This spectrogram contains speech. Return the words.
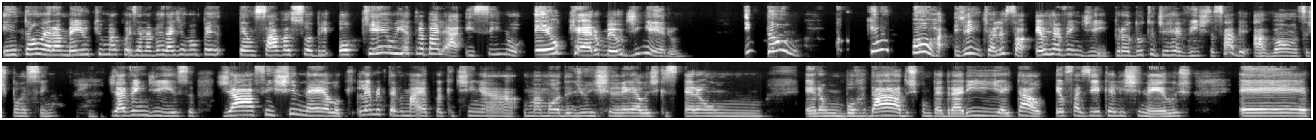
Então era meio que uma coisa, na verdade eu não pe- pensava sobre o que eu ia trabalhar, e sim no eu quero meu dinheiro. Então, qualquer porra, gente, olha só, eu já vendi produto de revista, sabe? Avon, essas porra assim. Sim. Já vendi isso, já fiz chinelo. Lembra que teve uma época que tinha uma moda de uns chinelos que eram eram bordados com pedraria e tal? Eu fazia aqueles chinelos. É,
